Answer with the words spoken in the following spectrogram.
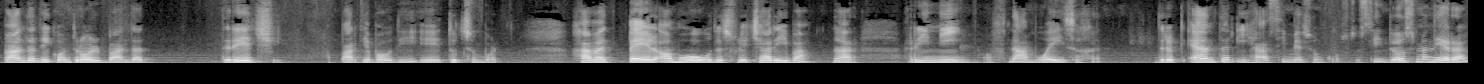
banda de controle, banda direita, a parte die toetsenbord. Ga met pijl omhoog, dus flecha arriba, naar rename of naam wijzigen. Druk enter y así mesmo un costo. Sin dos maneras,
